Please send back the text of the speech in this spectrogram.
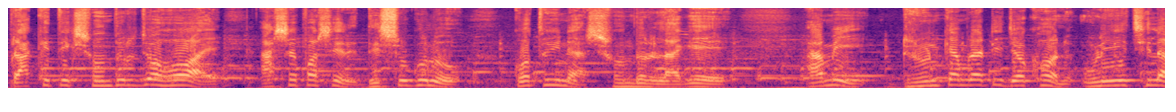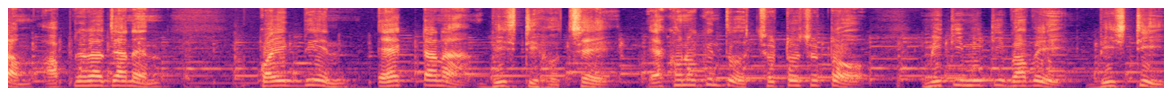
প্রাকৃতিক সৌন্দর্য হওয়ায় আশেপাশের দৃশ্যগুলো কতই না সুন্দর লাগে। আমি ড্রোন ক্যামেরাটি যখন উড়িয়েছিলাম, আপনারা জানেন, কয়েকদিন একটানা বৃষ্টি হচ্ছে। এখনও কিন্তু ছোট ছোট মিটি মিটি ভাবে বৃষ্টি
